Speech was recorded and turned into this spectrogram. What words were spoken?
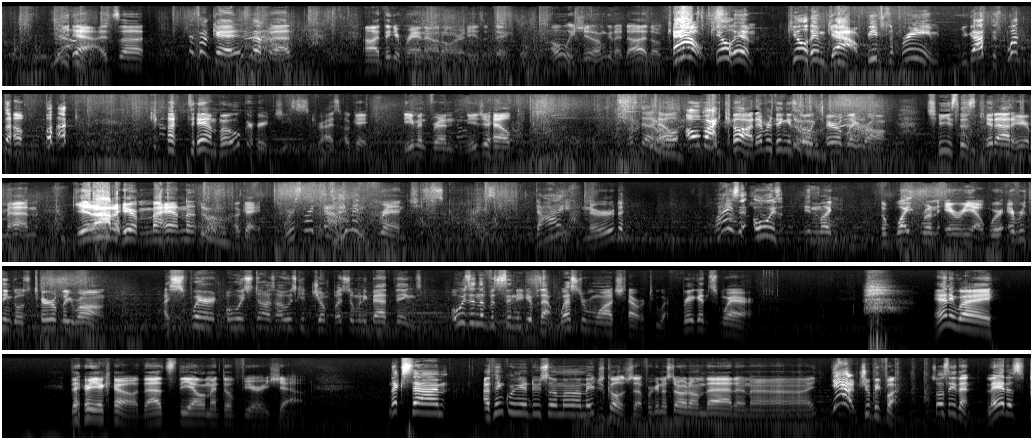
Yeah, it's uh, it's okay. It's not bad. Oh, I think it ran out already as a thing. Holy shit, I'm gonna die though. Cow! Kill him! Kill him, cow! Beef Supreme! You got this. What the fuck? Goddamn ogre. Jesus Christ. Okay, demon friend, need your help. What the hell? Oh my god, everything is going terribly wrong. Jesus, get out of here, man. Get out of here, man. Okay, where's my demon friend? Jesus Christ. Die, nerd. Why is it always in, like, the Whiterun area where everything goes terribly wrong? I swear it always does. I always get jumped by so many bad things. Always in the vicinity of that Western Watchtower, too. I friggin' swear. anyway, there you go. That's the Elemental Fury shout. Next time, I think we're gonna do some uh, Mages College stuff. We're gonna start on that, and uh, yeah, it should be fun. So I'll see you then. Laters.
